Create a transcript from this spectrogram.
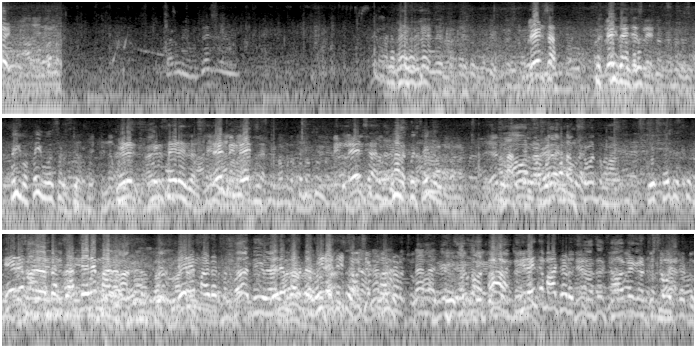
ఏయ్! లేండి సార్ లేండి దయచేసి లేండి. మీరు మీరు సైడ్ అయితే లేండి మీరు లేండి సార్ మీరు లేండి సార్ నేనే మాట్లాడతాను సార్ నేనే మాట్లాడతాను నేనే మాట్లాడతాను సార్. నేనే మాట్లాడతాను మీరైతే ఇష్టం వచ్చినట్టు మాట్లాడొచ్చు ఆ, మీరైతే మాట్లాడొచ్చు ఇష్టం వచ్చినట్టు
